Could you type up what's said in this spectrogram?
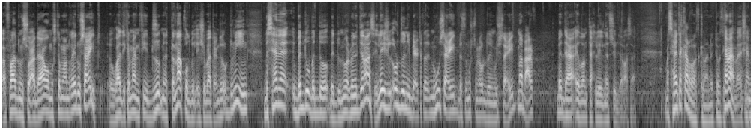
افراد سعداء ومجتمع غير سعيد. وهذه كمان في جزء من التناقض بالإجابات عند الأردنيين. بس هذا بده بده بده نوع من الدراسة. ليش الأردني بيعتقد إنه هو سعيد بس المجتمع الأردني مش سعيد؟ ما بعرف. بدها أيضا تحليل نفسي ودراسات بس هي تكررت كمان التوثيق. تمام إيش عم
